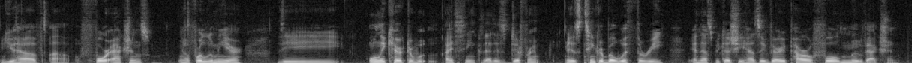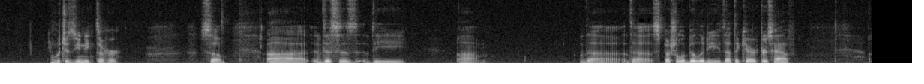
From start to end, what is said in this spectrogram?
you have uh, four actions uh, for Lumiere, the only character I think that is different is Tinkerbell with three, and that's because she has a very powerful move action, which is unique to her. So, uh, this is the um, the the special ability that the characters have,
